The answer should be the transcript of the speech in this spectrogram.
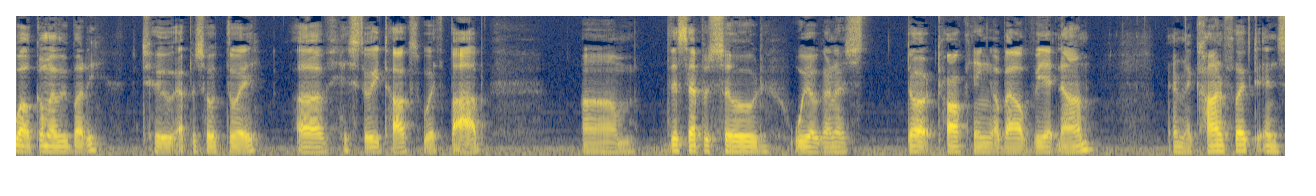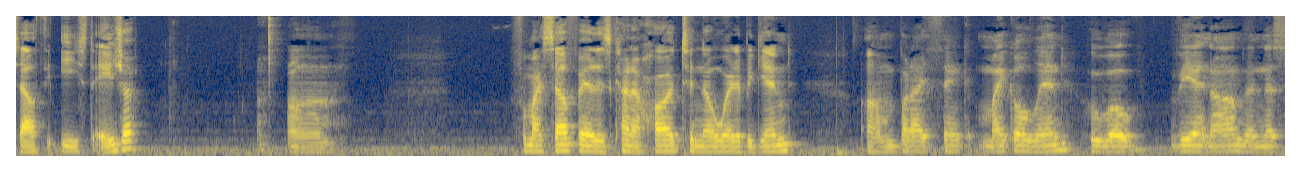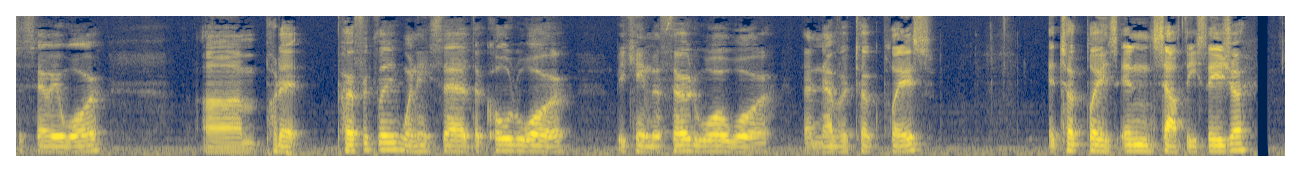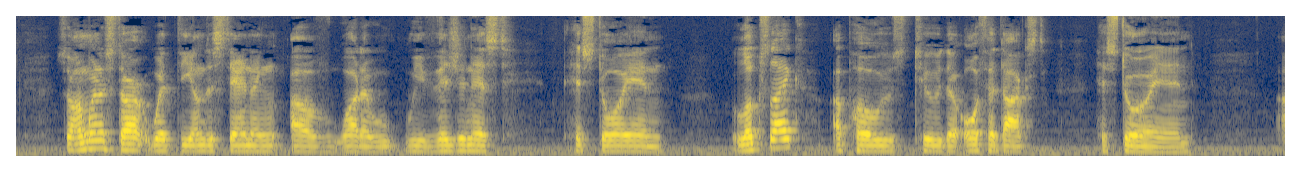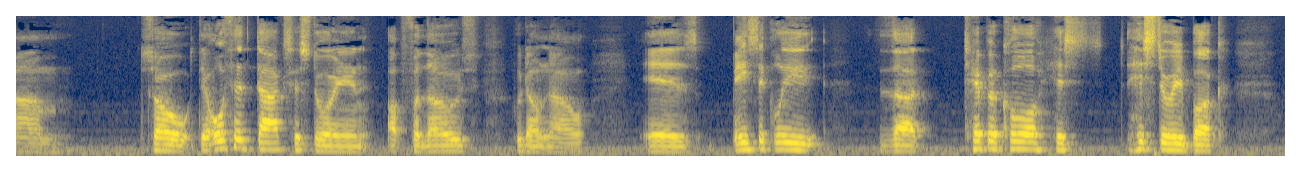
Welcome, everybody, to episode three of History Talks with Bob. Um, this episode, we are going to start talking about Vietnam and the conflict in Southeast Asia. Um, for myself, it is kind of hard to know where to begin, um, but I think Michael Lind, who wrote Vietnam, The Necessary War, um, put it perfectly when he said the Cold War became the third World War that never took place. It took place in Southeast Asia. So I'm going to start with the understanding of what a revisionist historian looks like, opposed to the orthodox historian. Um, so the orthodox historian, uh, for those who don't know, is basically the typical his, history book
